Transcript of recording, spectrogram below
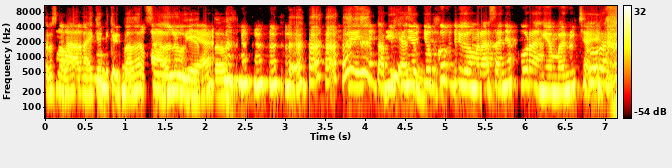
terus kalau Selalu, naiknya dikit banget sih, selalu ya. gitu. Tapi ya cukup juga merasanya kurang ya Mbak Nuca ya? Kurang.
